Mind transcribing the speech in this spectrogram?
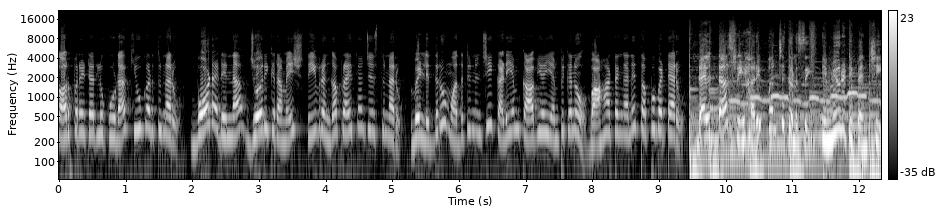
కార్పొరేటర్లు కూడా క్యూ కడుతున్నారు. బోర్డ్ అడెన్న జోరికి రమేష్ తీవ్రంగా ప్రయత్నం చేస్తున్నారు. వీళ్ళిద్దరూ మొదటి నుంచి కడియం కావ్య ఎంపికను బాహాటంగానే తప్పుబట్టారు. డెల్టా శ్రీహరి పంచతులసి ఇమ్యూనిటీ పెంచి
